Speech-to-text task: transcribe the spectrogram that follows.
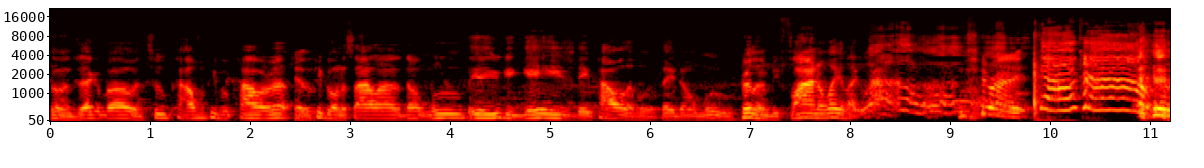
Doing ball with two powerful people power up. If people on the sidelines don't move, yeah, you can gauge their power level if they don't move. Krillin be flying away like, whoa! right. Go, go!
